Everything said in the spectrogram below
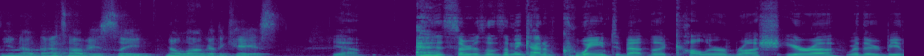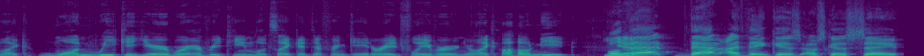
you know, that's obviously no longer the case. Yeah. so there's something kind of quaint about the color rush era where there'd be like one week a year where every team looks like a different Gatorade flavor and you're like, oh, neat. Well, Yeah. that that I think is I was going to say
